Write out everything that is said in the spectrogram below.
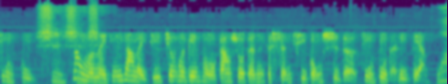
进步。是，是，那我们每天这样累积，就会变成我刚刚说的那个神奇公式的进步的力量。哇，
